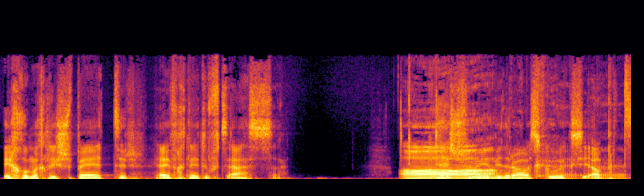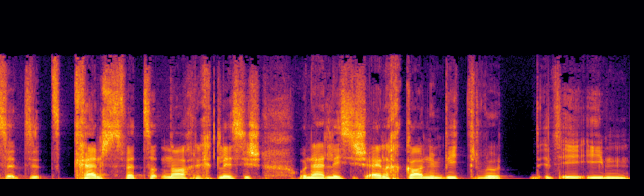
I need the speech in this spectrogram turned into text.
ich komme ein bisschen später, einfach nicht auf das Essen. Ah, Das war für mich wieder alles okay. gut. Gewesen. Aber du, du, kennst es, wenn du so die Nachricht liest und dann liest du eigentlich gar nicht weiter, weil i- im,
